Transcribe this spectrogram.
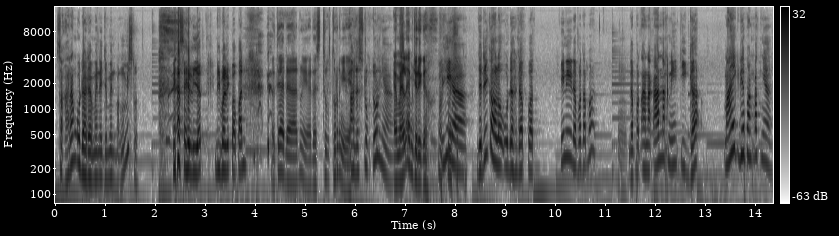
Sekarang udah ada manajemen pengemis loh. ya saya lihat di balik papan Berarti ada anu ya, ada strukturnya ya. ada strukturnya. MLM curiga. iya. Jadi kalau udah dapat ini dapat apa? Hmm. Dapat anak-anak nih tiga, naik dia pangkatnya.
